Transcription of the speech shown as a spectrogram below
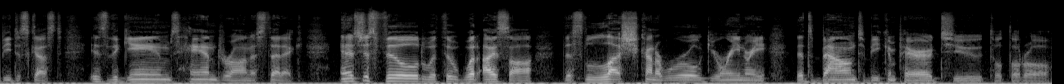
be discussed is the game's hand-drawn aesthetic, and it's just filled with the, what I saw this lush kind of rural greenery that's bound to be compared to Totoro.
